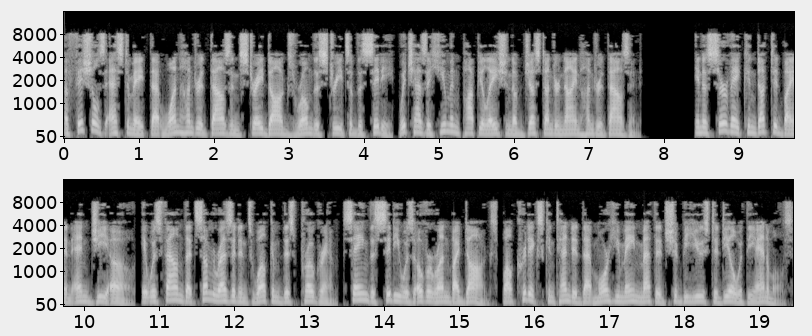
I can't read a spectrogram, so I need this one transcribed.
Officials estimate that 100,000 stray dogs roam the streets of the city, which has a human population of just under 900,000. In a survey conducted by an NGO, it was found that some residents welcomed this program, saying the city was overrun by dogs, while critics contended that more humane methods should be used to deal with the animals.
